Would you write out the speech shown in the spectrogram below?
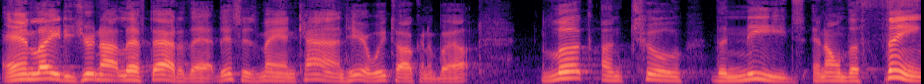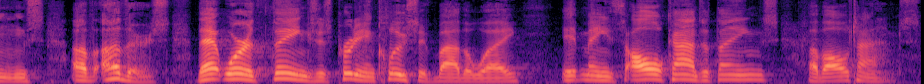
and ladies, you're not left out of that. This is mankind here we're talking about. Look unto the needs and on the things of others. That word things is pretty inclusive, by the way. It means all kinds of things of all times.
